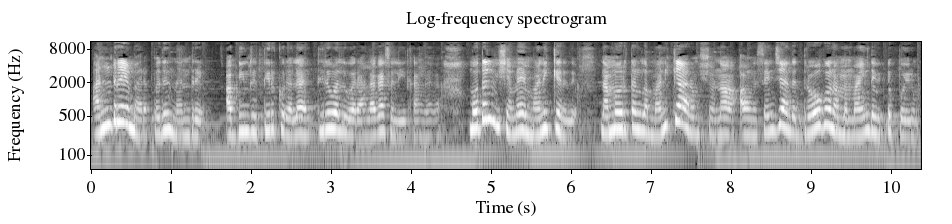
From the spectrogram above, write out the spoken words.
அன்றே மறப்பது நன்று. அப்படின்ற திருக்குறளை திருவள்ளுவர் அழகாக சொல்லியிருக்காங்க. முதல் விஷயமே மன்னிக்கிறது. நம்ம ஒருத்தங்களை மன்னிக்க ஆரம்பிச்சோன்னா அவங்க செஞ்ச அந்த துரோகம் நம்ம மைண்டை விட்டு போயிடும்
